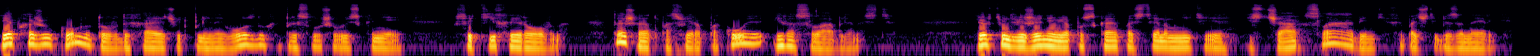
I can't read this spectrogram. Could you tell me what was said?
Я обхожу комнату, вдыхая чуть пыльный воздух и прислушиваюсь к ней. Все тихо и ровно. Та же атмосфера покоя и расслабленности. Легким движением я пускаю по стенам нити из чар, слабеньких и почти без энергии.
